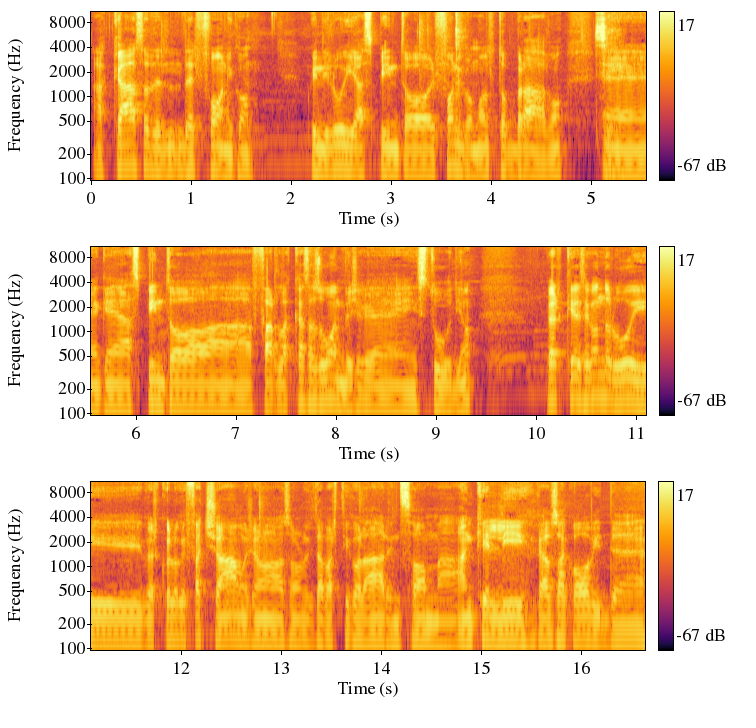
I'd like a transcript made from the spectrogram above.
a casa del, del fonico. Quindi lui ha spinto il fonico molto bravo, Sì. eh, che ha spinto a farlo a casa sua invece che in studio. Perché secondo lui, per quello che facciamo, c'è una sonorità particolare, insomma, anche lì, causa Covid, eh,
